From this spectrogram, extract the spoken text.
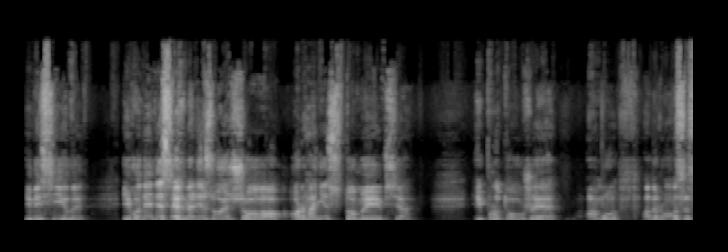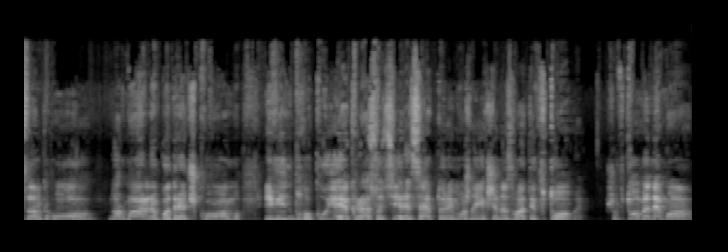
і не сіли. І вони не сигналізують, що організм стомився і продовжує. А, мо- а нервова система каже, о, нормально, бодрячком. І він блокує якраз оці рецептори, можна їх ще назвати втоми. Що втоми нема,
